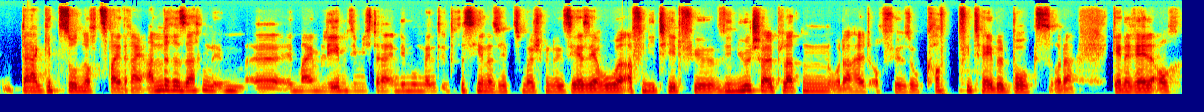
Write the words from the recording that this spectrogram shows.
da gibt's so noch zwei, drei andere Sachen im, äh, in meinem Leben, die mich da in dem Moment interessieren. Also ich habe zum Beispiel eine sehr, sehr hohe Affinität für Vinylschallplatten oder halt auch für so Coffee Table Books oder generell auch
